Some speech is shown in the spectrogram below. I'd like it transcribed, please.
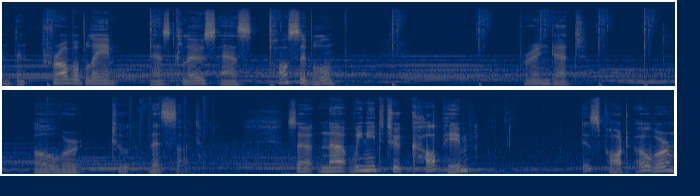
and then probably as close as possible bring that over to this side. So now we need to copy this part over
